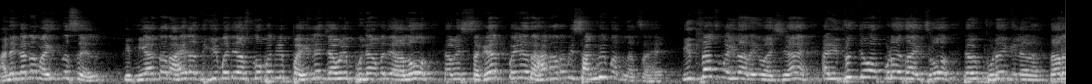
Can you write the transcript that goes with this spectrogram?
अनेकांना माहीत नसेल की मी आता राहायला दिघीमध्ये असतो पण मी पहिले ज्यावेळी पुण्यामध्ये आलो त्यावेळी सगळ्यात पहिले राहणारा मी सांगवी मधलाच आहे. इथलाच पहिला रहिवासी आहे. आणि इथून जेव्हा पुढे जायचो त्यावेळी पुढे गेल्यानंतर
